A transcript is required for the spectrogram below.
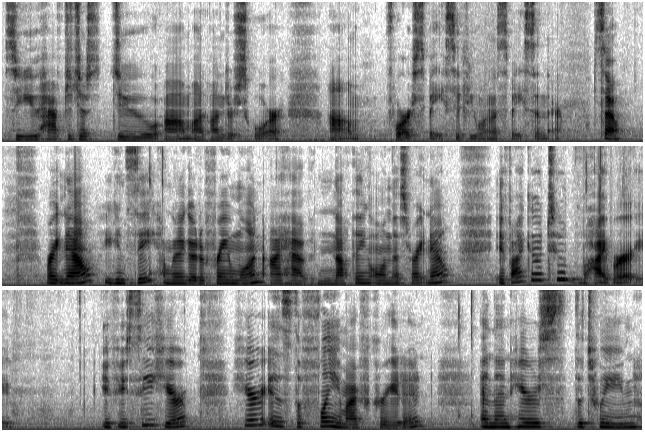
so you have to just do um, an underscore um, for a space if you want a space in there. So right now, you can see I'm going to go to frame one. I have nothing on this right now. If I go to library, if you see here, here is the flame I've created and then here's the tween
